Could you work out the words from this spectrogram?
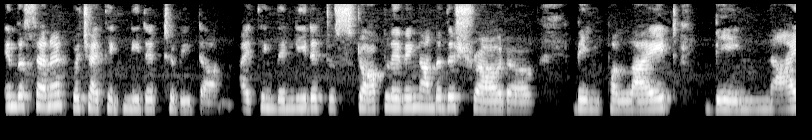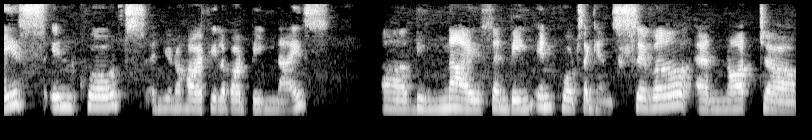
in the Senate, which I think needed to be done. I think they needed to stop living under the shroud of being polite, being nice, in quotes. And you know how I feel about being nice. Uh, being nice and being in quotes again civil and not uh,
